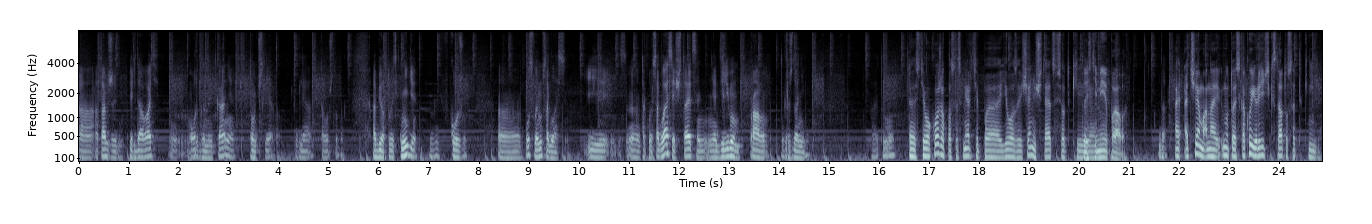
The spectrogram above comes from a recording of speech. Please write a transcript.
а, также передавать органы и ткани, в том числе там, для того, чтобы обертывать книги в кожу. Э, по своему согласию. И э, такое согласие считается неотделимым правом гражданина. Поэтому... То есть его кожа после смерти по его завещанию считается все-таки... То есть имею право. Да. А, а чем она... Ну, то есть какой юридический статус этой книги?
